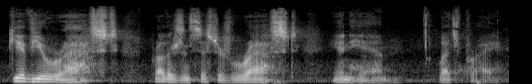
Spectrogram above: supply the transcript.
give you rest. Brothers and sisters, rest in him. Let's pray.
